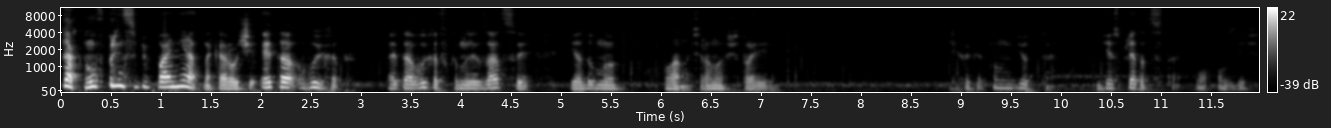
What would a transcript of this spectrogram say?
Так, ну, в принципе, понятно, короче. Это выход. Это выход в канализации. Я думаю... Ладно, все равно сейчас проверим. Тихо, как он идет-то? Где спрятаться-то? О, он здесь.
